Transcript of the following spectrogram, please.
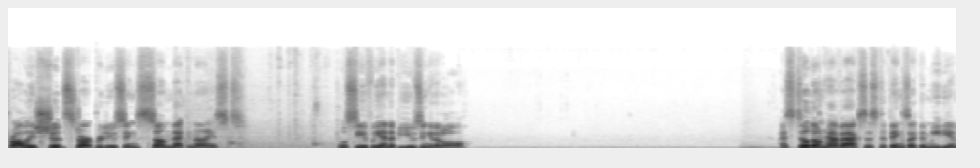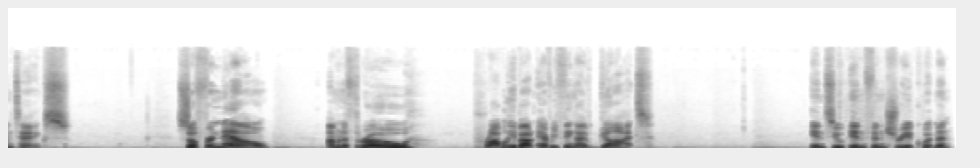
Probably should start producing some mechanized. We'll see if we end up using it at all. I still don't have access to things like the medium tanks. So for now, I'm going to throw probably about everything I've got into infantry equipment.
